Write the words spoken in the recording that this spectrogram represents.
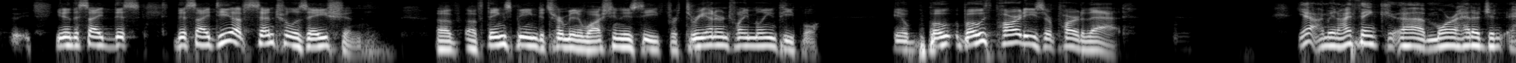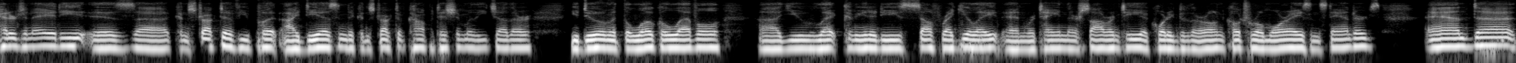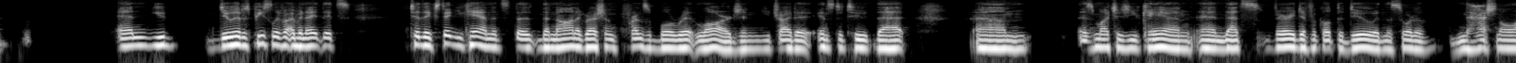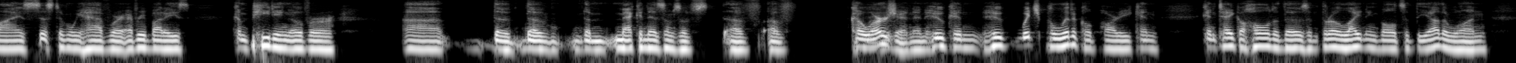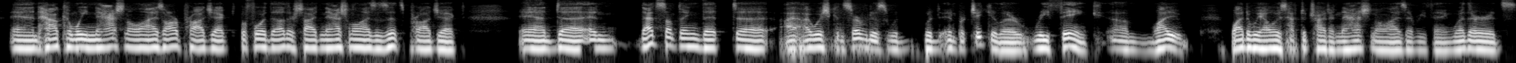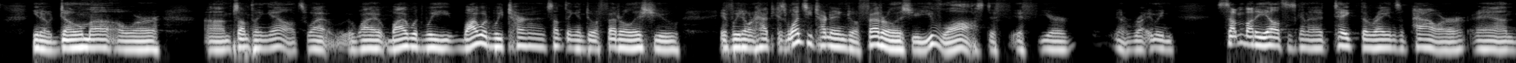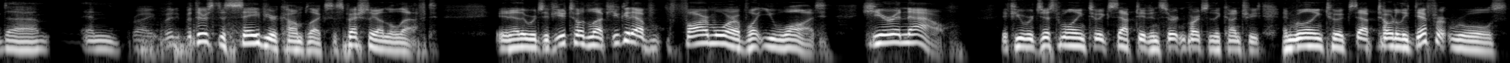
you know this this this idea of centralization of of things being determined in Washington D.C. for 320 million people. You know, both both parties are part of that. Yeah, I mean, I think uh, more heterogen- heterogeneity is uh, constructive. You put ideas into constructive competition with each other. You do them at the local level. Uh, you let communities self-regulate and retain their sovereignty according to their own cultural mores and standards, and uh, and you do it as peacefully. I mean, it's to the extent you can. It's the the non-aggression principle writ large, and you try to institute that um, as much as you can and that's very difficult to do in the sort of nationalized system we have where everybody's competing over uh, the the the mechanisms of of of coercion and who can who which political party can can take a hold of those and throw lightning bolts at the other one and how can we nationalize our project before the other side nationalizes its project? And uh, and that's something that uh, I, I, wish conservatives would would in particular rethink. Um, why why do we always have to try to nationalize everything, whether it's you know DOMA or um, something else? Why why why would we why would we turn something into a federal issue if we don't have to? Because once you turn it into a federal issue, you've lost. If if you're you know, right, I mean, somebody else is going to take the reins of power and. Uh, and right, but but there's the savior complex, especially on the left in other words, if you told left, you could have far more of what you want here and now if you were just willing to accept it in certain parts of the country and willing to accept totally different rules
